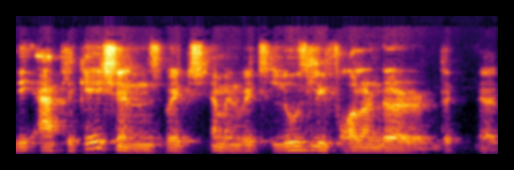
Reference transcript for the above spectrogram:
the applications which i mean which loosely fall under the, uh,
